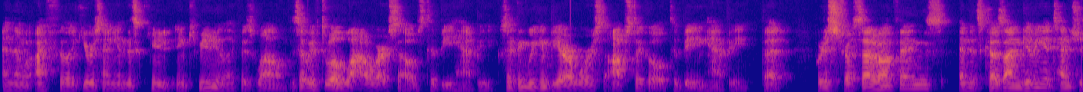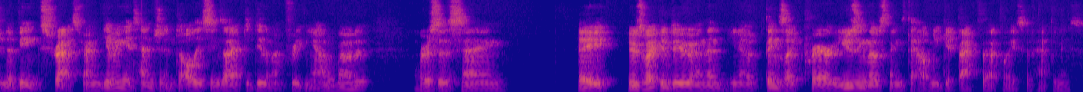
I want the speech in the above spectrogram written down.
and then I feel like you were saying in this in community life as well, is that we have to allow ourselves to be happy. Because I think we can be our worst obstacle to being happy. That we're just stressed out about things, and it's because I'm giving attention to being stressed, or I'm giving attention to all these things I have to do, and I'm freaking out about it, versus saying, "Hey, here's what I can do," and then you know things like prayer, using those things to help me get back to that place of happiness.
